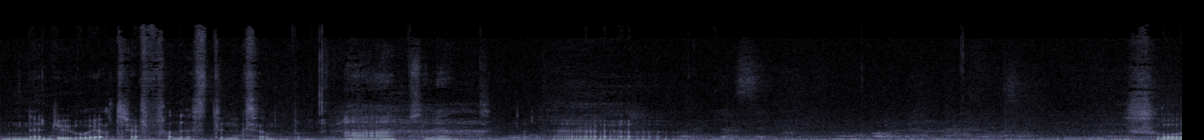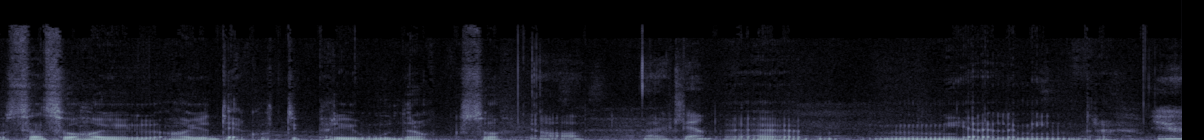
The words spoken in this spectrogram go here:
när du och jag träffades till exempel. ja, absolut. Så, sen så har ju, har ju det gått i perioder också. Ja, verkligen. Eh, mer eller mindre. Ja.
